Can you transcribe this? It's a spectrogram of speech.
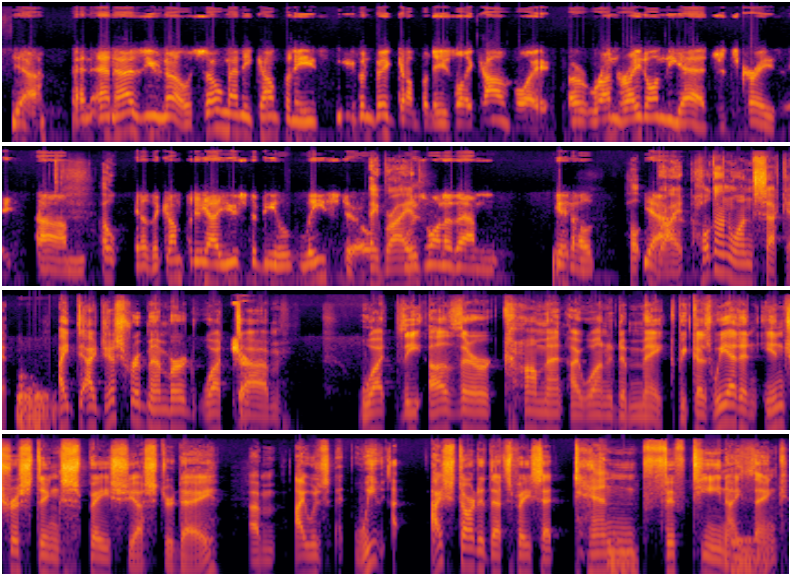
Yeah, and and as you know, so many companies, even big companies like Convoy, are run right on the edge. It's crazy. Um, Oh, you know, the company I used to be leased to Hey, Brian. was one of them. You know, hold, Yeah. right. Hold on one second. I, I just remembered what Sure. um, what the other comment I wanted to make because we had an interesting space yesterday. Um, I was we I started that space at ten fifteen, I think.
